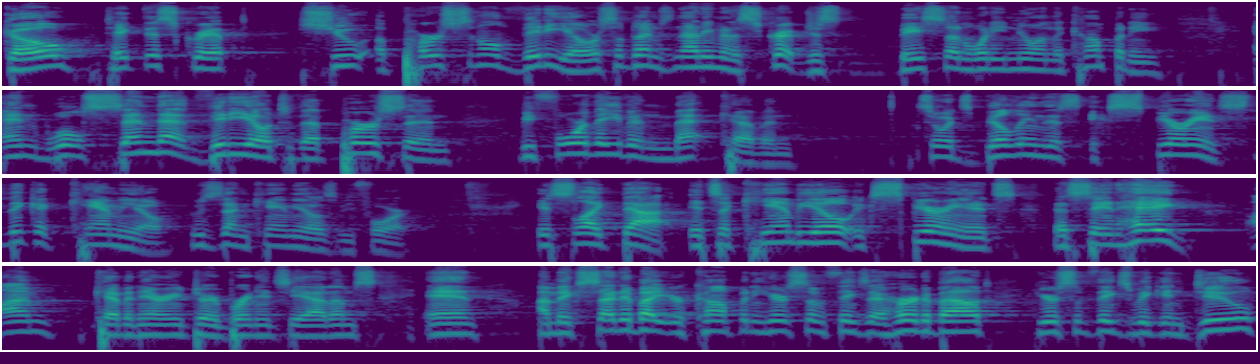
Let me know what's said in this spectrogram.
go take the script, shoot a personal video, or sometimes not even a script, just based on what he knew on the company, and we'll send that video to that person before they even met Kevin. So it's building this experience. Think of Cameo. Who's done cameos before? It's like that. It's a cameo experience that's saying, hey, I'm Kevin Harrington, Brandon T. Adams, and I'm excited about your company. Here's some things I heard about. Here's some things we can do.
